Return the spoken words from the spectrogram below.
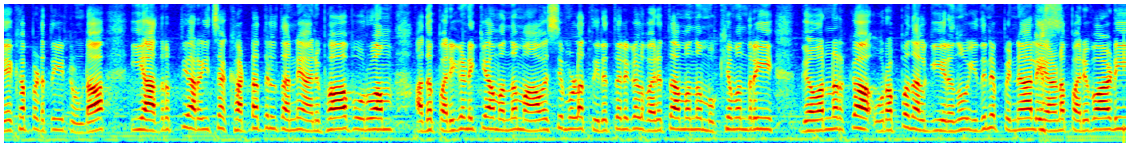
രേഖപ്പെടുത്തിയിട്ടുണ്ട്. ഈ അതൃപ്തി അറിയിച്ച ഘട്ടത്തിൽ തന്നെ അനുഭാവപൂർവം അത് പരിഗണിക്കാമെന്നും ആവശ്യമുള്ള തിരുത്തലുകൾ വരുത്താമെന്നും മുഖ്യമന്ത്രി ഗവർണർക്ക് ഉറപ്പ് നൽകിയിരുന്നു. ഇതിന് പിന്നാലെയാണ് പരിപാടി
